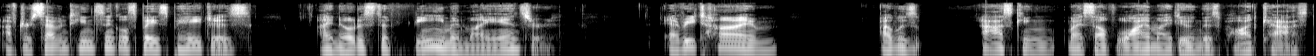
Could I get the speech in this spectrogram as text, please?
after 17 single space pages, I noticed a theme in my answers. Every time I was asking myself, why am I doing this podcast?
